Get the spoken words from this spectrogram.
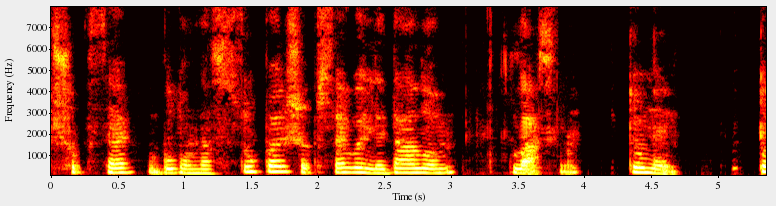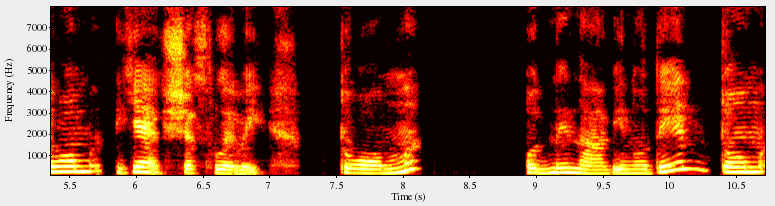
щоб все було в нас супер, щоб все виглядало класно. Тому Том є щасливий. Том, однина він один, Том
